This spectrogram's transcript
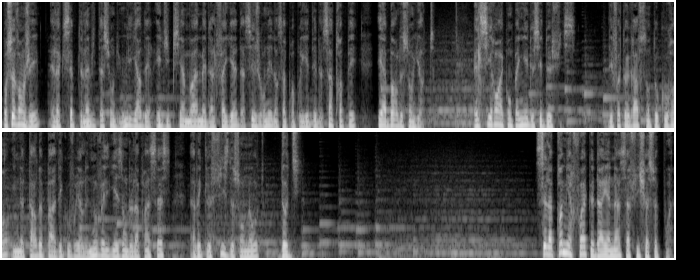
Pour se venger, elle accepte l'invitation du milliardaire égyptien Mohamed Al-Fayed à séjourner dans sa propriété de Saint-Tropez et à bord de son yacht. Elle s'y rend accompagnée de ses deux fils. Des photographes sont au courant, ils ne tardent pas à découvrir la nouvelle liaison de la princesse avec le fils de son hôte, C'est la première fois que Diana s'affiche à ce point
